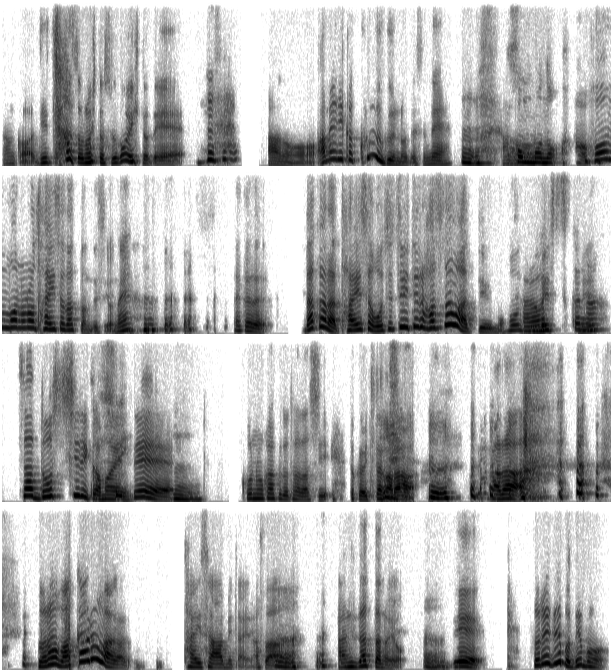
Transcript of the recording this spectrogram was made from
なんか実はその人すごい人で あのアメリカ空軍のですねうん本物。あ本物の大佐だったんですよね。だからだから大佐落ち着いてるはずだわっていうもうほんあらめっ落ちゃどっしり構えて、うん。この角度正しいとか言ってたからだから そら分かるわ大佐みたいなさ、感じだったのよ。うん。でそれでもでも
